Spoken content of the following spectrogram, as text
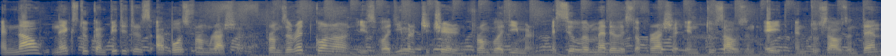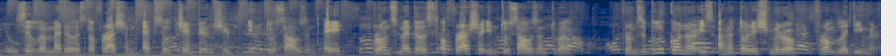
And now, next two competitors are both from Russia. From the red corner is Vladimir Chicherin from Vladimir, a silver medalist of Russia in 2008 and 2010, silver medalist of Russian Absolute Championship in 2008, bronze medalist of Russia in 2012. From the blue corner is Anatoly Shmyrev from Vladimir,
